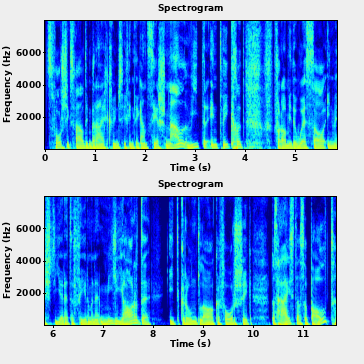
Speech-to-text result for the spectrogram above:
das Forschungsfeld im Bereich künstliche Intelligenz sehr schnell weiterentwickelt. Vor allem in den USA investieren die Firmen Milliarden in die Grundlagenforschung. Das heißt also, bald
